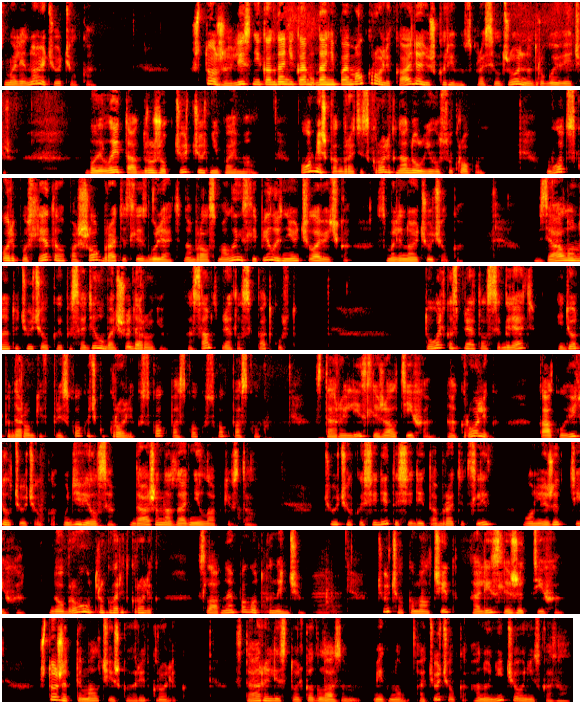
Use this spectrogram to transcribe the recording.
Смоляное чучелка. «Что же, лис никогда никогда не поймал кролика, а, дядюшка Римус?» – спросил Джоэль на другой вечер. «Было и так, дружок чуть-чуть не поймал. Помнишь, как братец-кролик надул его с укропом?» Вот вскоре после этого пошел братец лис гулять, набрал смолы и слепил из нее человечка, смоляное чучелко. Взял он эту чучелко и посадил у большой дороги, а сам спрятался под куст. Только спрятался, глядь, идет по дороге в прискокочку кролик, скок-поскок, скок-поскок. Старый лис лежал тихо, а кролик, как увидел чучелка, удивился, даже на задние лапки встал. Чучелка сидит и сидит, а братец лис, он лежит тихо. «Доброго утра», — говорит кролик. «Славная погодка нынче». Чучелка молчит, а лис лежит тихо. «Что же ты молчишь?» — говорит кролик. Старый лис только глазом мигнул, а чучелка, оно ничего не сказал.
